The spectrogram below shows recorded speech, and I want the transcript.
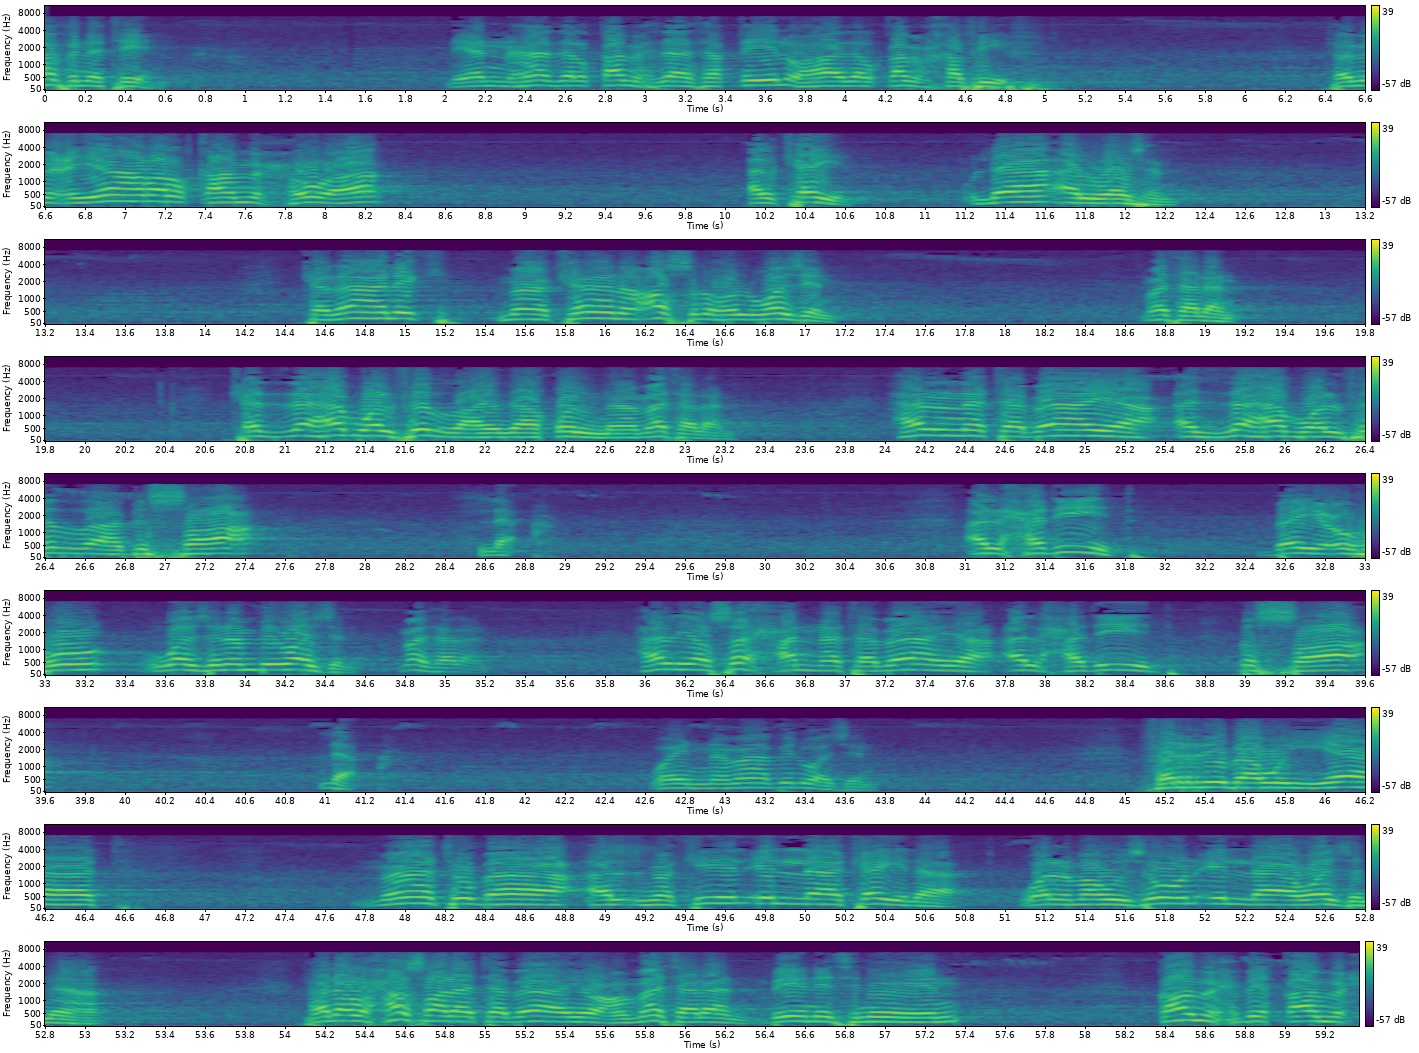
حفنتين. لأن هذا القمح ذا ثقيل وهذا القمح خفيف. فمعيار القمح هو الكيل لا الوزن. كذلك ما كان أصله الوزن. مثلا كالذهب والفضة إذا قلنا مثلا. هل نتبايع الذهب والفضة بالصاع؟ لا. الحديد بيعه وزنا بوزن مثلا. هل يصح أن نتبايع الحديد بالصاع؟ لا وإنما بالوزن. فالربويات ما تباع المكيل إلا كيلا والموزون إلا وزنا. فلو حصل تبايع مثلا بين اثنين قمح بقمح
